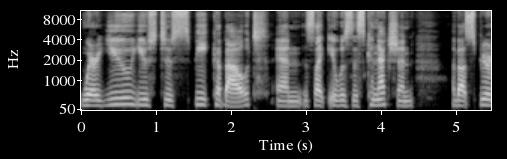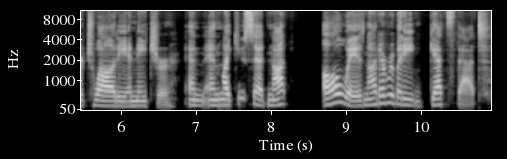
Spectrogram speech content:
where you used to speak about, and it's like it was this connection about spirituality and nature. And, and like you said, not always, not everybody gets that.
